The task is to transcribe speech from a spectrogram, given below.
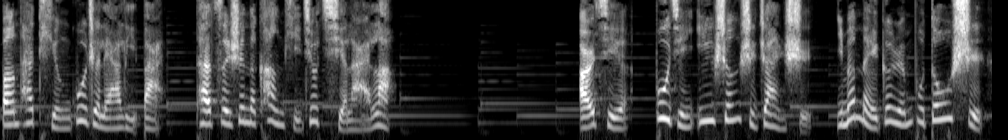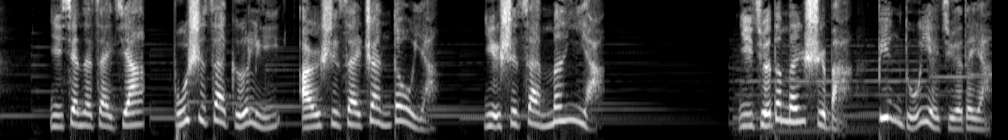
帮他挺过这俩礼拜，他自身的抗体就起来了。而且不仅医生是战士，你们每个人不都是？你现在在家不是在隔离，而是在战斗呀，你是在闷呀。你觉得闷是吧？病毒也觉得呀，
